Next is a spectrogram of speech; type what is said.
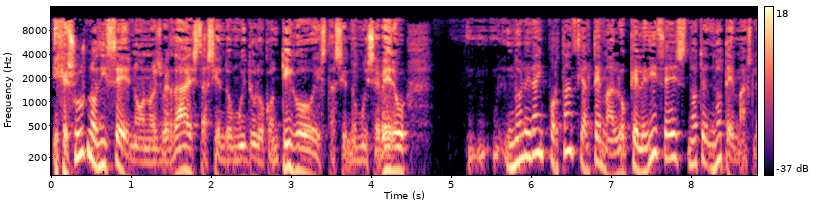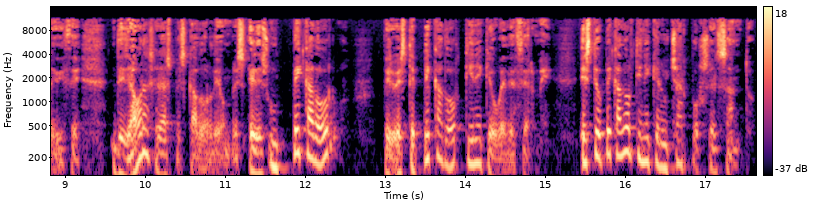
Y Jesús no dice, no, no es verdad, está siendo muy duro contigo, está siendo muy severo. No le da importancia al tema. Lo que le dice es, no, no temas, le dice, desde ahora serás pescador de hombres. Eres un pecador, pero este pecador tiene que obedecerme. Este pecador tiene que luchar por ser santo.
